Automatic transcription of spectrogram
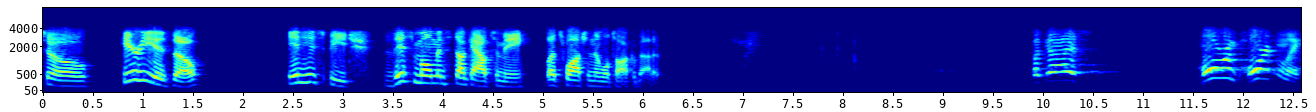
so here he is, though, in his speech. This moment stuck out to me. Let's watch, and then we'll talk about it. But guys, more importantly,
